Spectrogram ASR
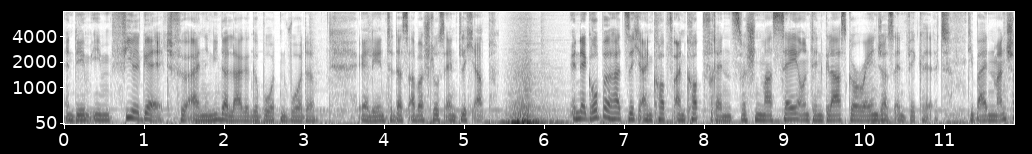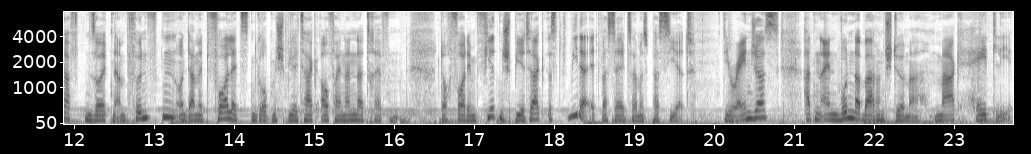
in dem ihm viel Geld für eine Niederlage geboten wurde. Er lehnte das aber schlussendlich ab. In der Gruppe hat sich ein Kopf-an-Kopf-Rennen zwischen Marseille und den Glasgow Rangers entwickelt. Die beiden Mannschaften sollten am fünften und damit vorletzten Gruppenspieltag aufeinandertreffen. Doch vor dem vierten Spieltag ist wieder etwas Seltsames passiert. Die Rangers hatten einen wunderbaren Stürmer, Mark Haitley.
